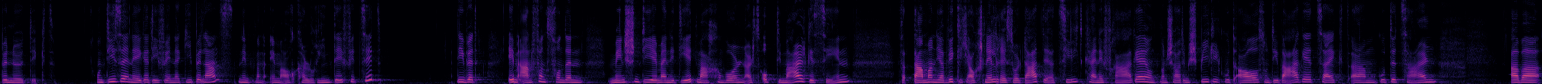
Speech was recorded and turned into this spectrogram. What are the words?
benötigt. Und diese negative Energiebilanz nimmt man eben auch Kaloriendefizit. Die wird eben anfangs von den Menschen, die eben eine Diät machen wollen, als optimal gesehen, da man ja wirklich auch schnell Resultate erzielt, keine Frage, und man schaut im Spiegel gut aus und die Waage zeigt ähm, gute Zahlen. Aber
